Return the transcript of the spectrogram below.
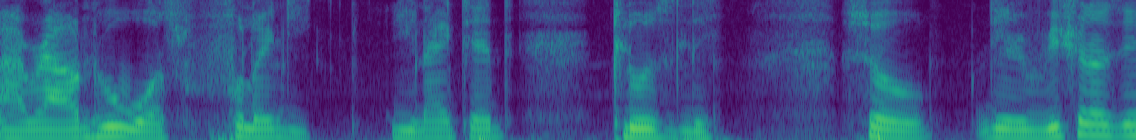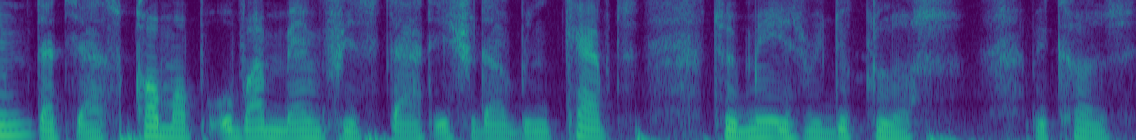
around who was following the United closely. So the revisionism that has come up over Memphis that it should have been kept to me is ridiculous because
